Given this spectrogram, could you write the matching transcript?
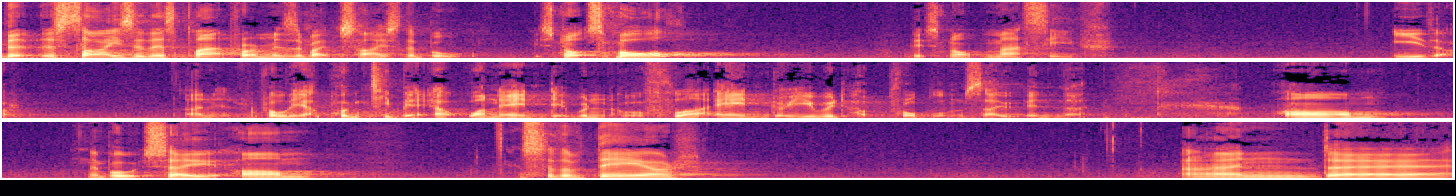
the, the size of this platform is about the size of the boat. It's not small, it's not massive either. And it's probably a pointy bit at one end. It wouldn't have a flat end, or you would have problems out in the, um, the boat. So, um, so they're there, and uh,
